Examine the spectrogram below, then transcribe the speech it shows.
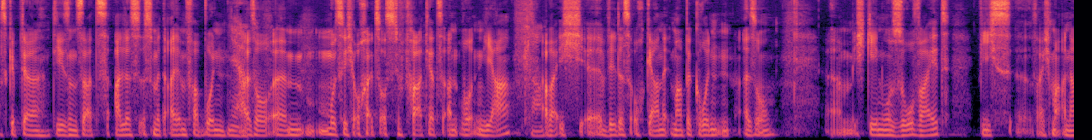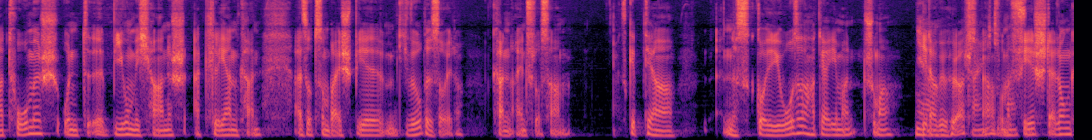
es gibt ja diesen Satz, alles ist mit allem verbunden. Ja. Also ähm, muss ich auch als Osteopath jetzt antworten, ja. Klar. Aber ich äh, will das auch gerne immer begründen. Also ähm, ich gehe nur so weit, wie ich es, äh, sag ich mal, anatomisch und äh, biomechanisch erklären kann. Also zum Beispiel die Wirbelsäule kann Einfluss haben. Es gibt ja eine Skoliose, hat ja jemand schon mal Ja, jeder gehört, ja, so eine meisten. Fehlstellung.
